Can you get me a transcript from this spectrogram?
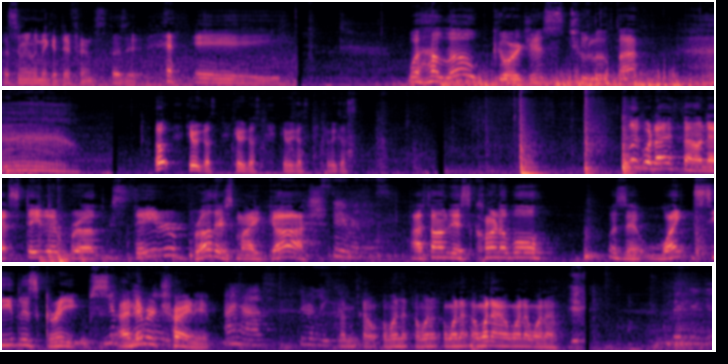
doesn't really make a difference, does it? hey. Well, hello, gorgeous Chalupa. Oh, here he goes. Here he goes. Here he goes. Here he goes. Look what I found at Stater Brothers. Stater Brothers, my gosh. With us. I found this carnival, was it white seedless grapes? Yep, I they're never really tried it. I have. They're really good. I'm, I I wanna, I wanna, I wanna, I wanna, I wanna, I wanna. Ben, did you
